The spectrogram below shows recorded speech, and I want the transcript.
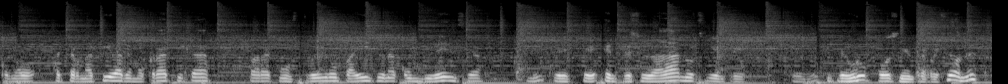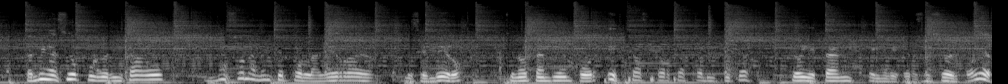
como alternativa democrática para construir un país y una convivencia este, entre ciudadanos y entre, entre grupos y entre regiones, también ha sido pulverizado no solamente por la guerra de Sendero, sino también por estas fuerzas políticas que hoy están en el ejercicio del poder.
